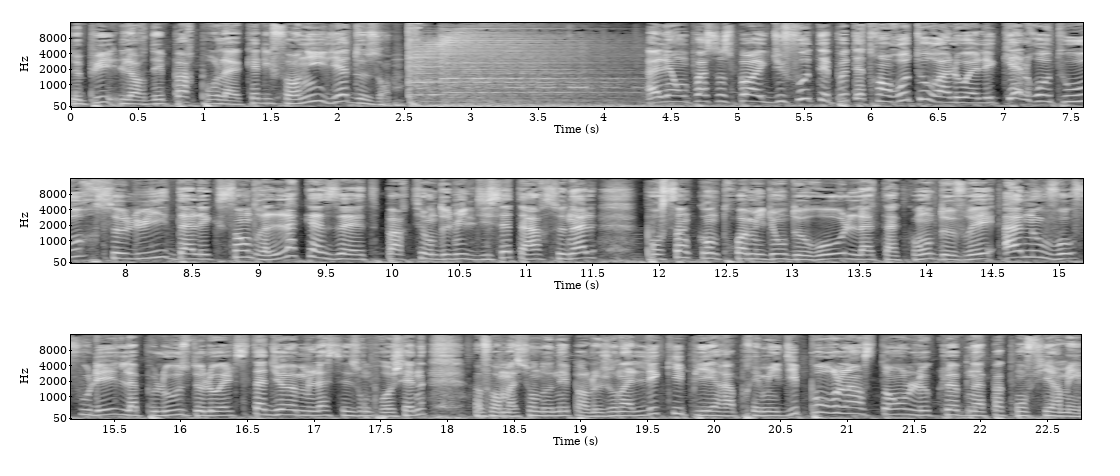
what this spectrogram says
depuis leur départ pour la Californie il y a deux ans. Allez, on passe au sport avec du foot et peut-être un retour à l'OL. Et quel retour? Celui d'Alexandre Lacazette, parti en 2017 à Arsenal pour 53 millions d'euros. L'attaquant devrait à nouveau fouler la pelouse de l'OL Stadium la saison prochaine. Information donnée par le journal L'équipe hier après-midi. Pour l'instant, le club n'a pas confirmé.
